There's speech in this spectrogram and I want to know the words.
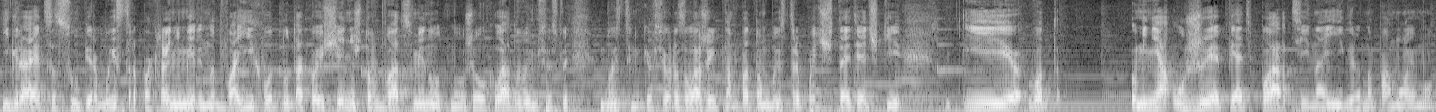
играется супер быстро, по крайней мере на двоих, вот ну такое ощущение, что в 20 минут мы уже укладываемся, если быстренько все разложить, там потом быстро почитать очки. И вот у меня уже 5 партий наиграно, по-моему,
